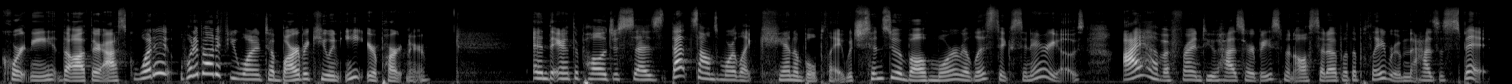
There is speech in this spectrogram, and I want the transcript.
Courtney, the author, asks, what, it, what about if you wanted to barbecue and eat your partner? And the anthropologist says that sounds more like cannibal play, which tends to involve more realistic scenarios. I have a friend who has her basement all set up with a playroom that has a spit.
